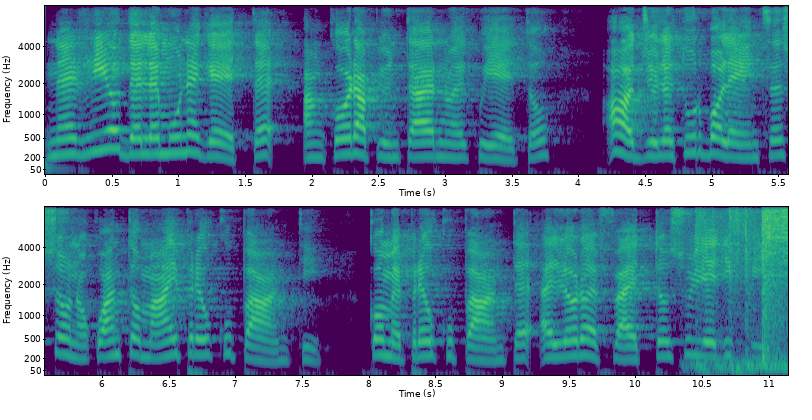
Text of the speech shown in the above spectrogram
Nel Rio delle Muneghette, ancora più interno e quieto, oggi le turbolenze sono quanto mai preoccupanti, come preoccupante è il loro effetto sugli edifici.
